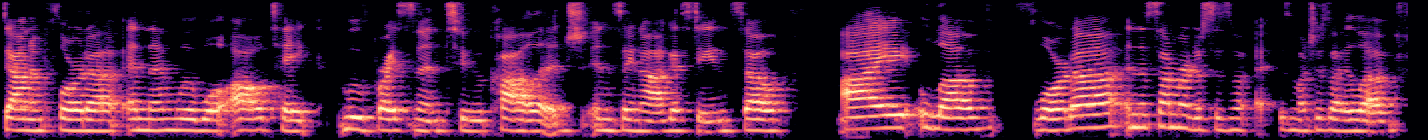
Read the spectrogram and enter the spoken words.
down in Florida. And then we will all take, move Bryson into college in St. Augustine. So I love Florida in the summer just as, as much as I love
